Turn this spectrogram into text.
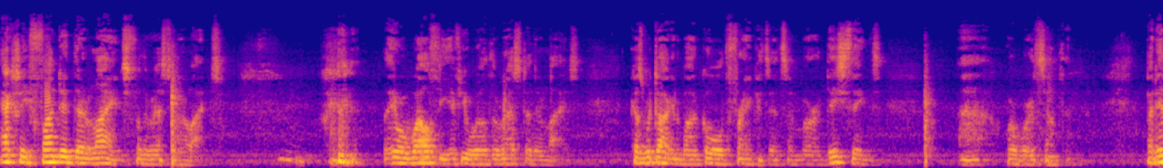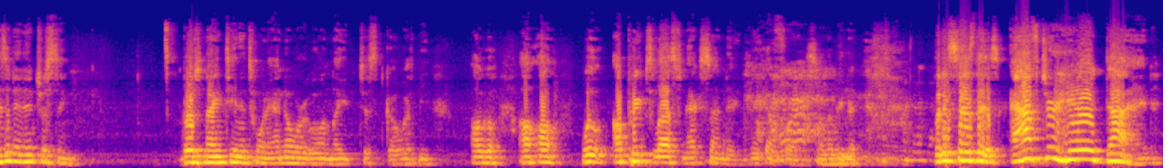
actually funded their lives for the rest of their lives. they were wealthy, if you will, the rest of their lives. Because we're talking about gold, frankincense, and myrrh. These things uh, were worth something. But isn't it interesting? Verse 19 and 20. I know we're going late. Just go with me. I'll go. I'll. I'll. We'll, I'll preach less next Sunday. Make up for it. So it'll be good. But it says this: After Herod died,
